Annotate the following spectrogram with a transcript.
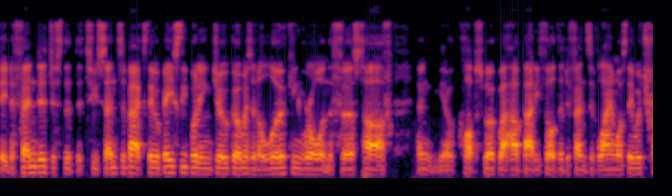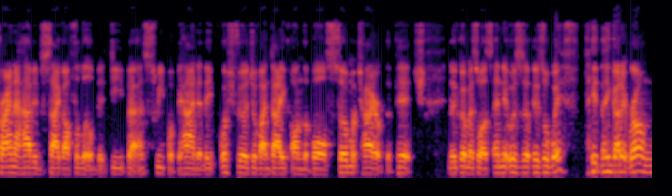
they defended, just the, the two centre backs. They were basically putting Joe Gomez in a lurking role in the first half. And, you know, Klopp spoke about how bad he thought the defensive line was. They were trying to have him sag off a little bit deeper and sweep up behind it. They pushed Virgil van Dijk on the ball so much higher up the pitch than Gomez was. And it was a, it was a whiff. They, they got it wrong.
